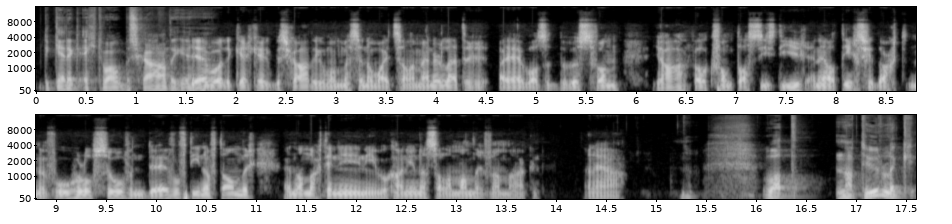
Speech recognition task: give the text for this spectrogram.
de kerk echt wou beschadigen. Ja, hij wou de kerk echt beschadigen, want met zijn White Salamander letter hij was het bewust van, ja, welk fantastisch dier. En hij had eerst gedacht, een vogel of zo, of een duif of het een of het ander. En dan dacht hij, nee, nee, nee, we gaan hier een salamander van maken. En ja. Wat natuurlijk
